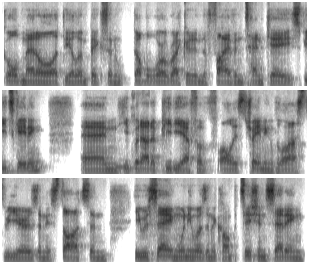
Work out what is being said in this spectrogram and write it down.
gold medal at the Olympics and double world record in the five and 10K speed skating and he mm. put out a PDF of all his training over the last three years and his thoughts. And he was saying when he was in a competition setting,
